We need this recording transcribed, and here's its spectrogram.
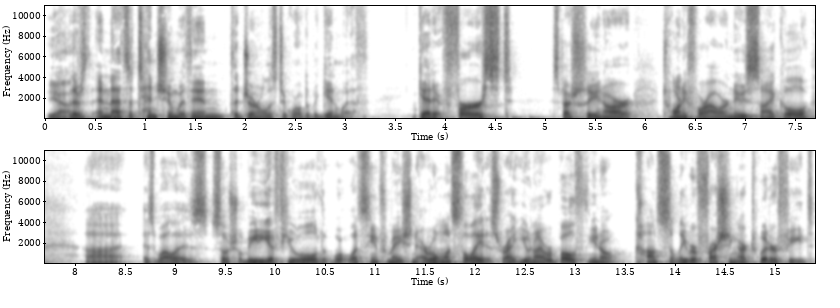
Yeah. There's and that's a tension within the journalistic world to begin with. Get it first, especially in our 24-hour news cycle, uh, as well as social media fueled. What's the information? Everyone wants the latest, right? You and I were both, you know, constantly refreshing our Twitter feeds.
